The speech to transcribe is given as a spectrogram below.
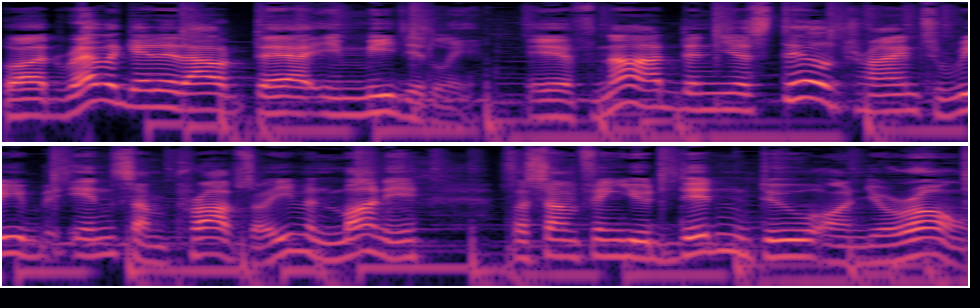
but rather get it out there immediately. If not, then you're still trying to reap in some props or even money for something you didn't do on your own.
